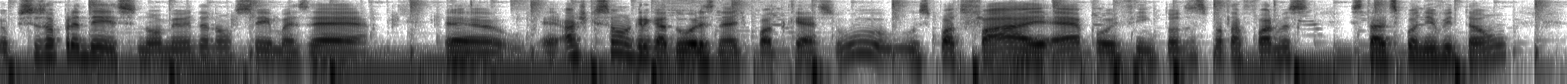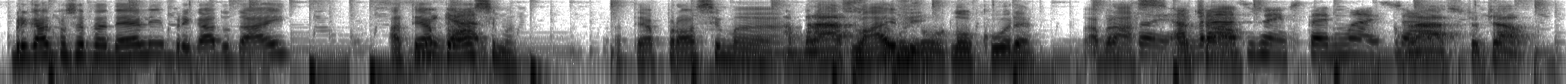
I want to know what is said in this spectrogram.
eu, preciso aprender esse nome, eu ainda não sei, mas é. é, é acho que são agregadores né, de podcast. O, o, Spotify, Apple, enfim, todas as plataformas está disponível. Então, obrigado, professor Tadelli. Obrigado, Dai. Até Obrigada. a próxima. Até a próxima Abraço, live. Loucura. Abraço. Tchau, Abraço, tchau. gente. Até mais. Tchau. Abraço. Tchau, tchau.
